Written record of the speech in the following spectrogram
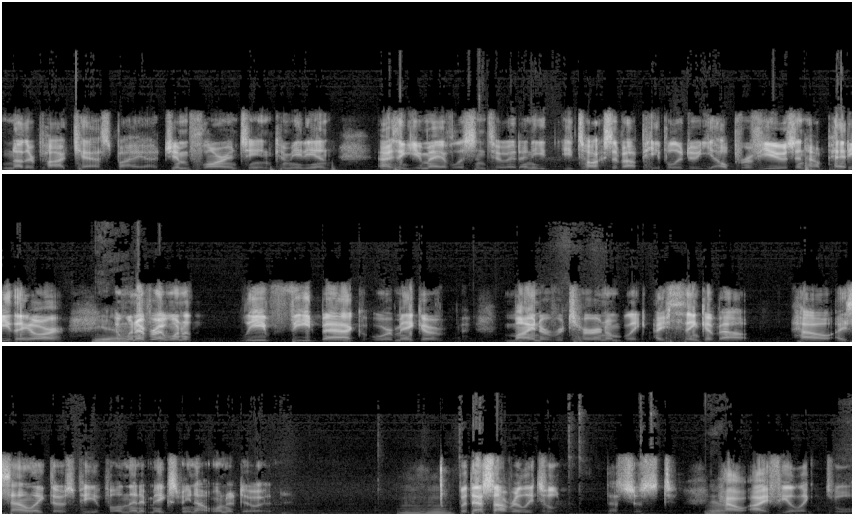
another podcast by uh, Jim Florentine, comedian. And I think you may have listened to it, and he he talks about people who do Yelp reviews and how petty they are. Yeah. And whenever I want to leave feedback or make a minor return, I'm like, I think about how I sound like those people, and then it makes me not want to do it. hmm But that's not really tool. That's just Yeah. how I feel like a tool.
